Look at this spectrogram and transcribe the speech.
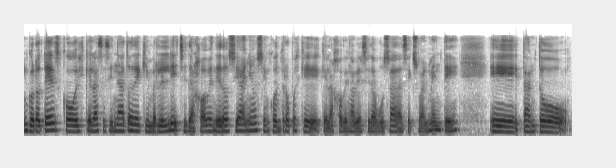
grotesco es que el asesinato de Kimberly Leach, de la joven de 12 años, se encontró pues que, la joven había sido abusada sexualmente, eh, tanto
